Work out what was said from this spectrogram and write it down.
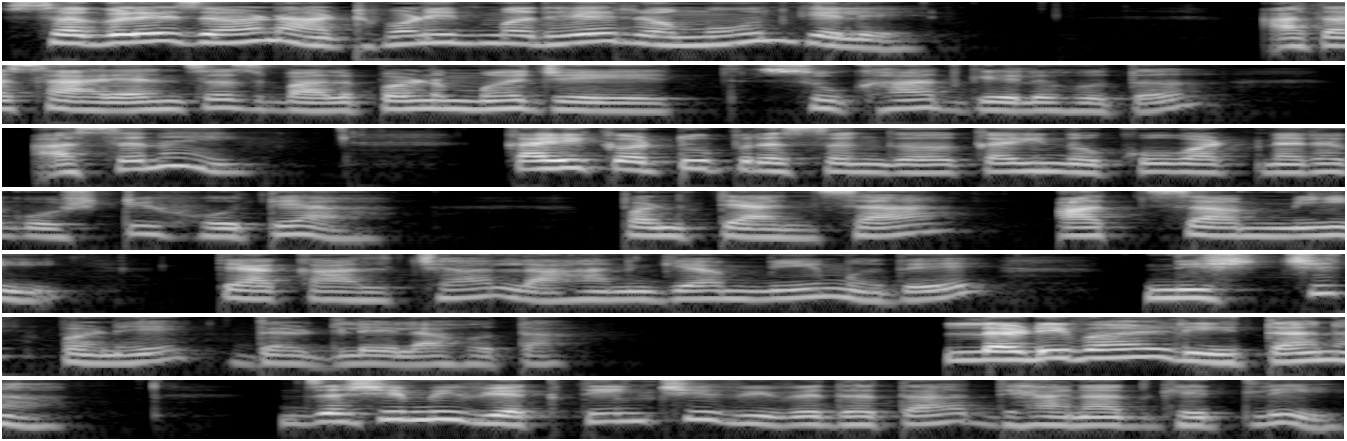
सगळेजण आठवणींमध्ये रमवून गेले. आता साऱ्यांचंच बालपण मजेत सुखात गेलं होतं असं नाही. काही कटू प्रसंग काही नको वाटणाऱ्या गोष्टी होत्या. पण त्यांचा आजचा मी त्या कालच्या लहानग्या मीमध्ये निश्चितपणे दडलेला होता. लढीवाळ लिहिताना जशी मी व्यक्तींची विविधता ध्यानात घेतली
